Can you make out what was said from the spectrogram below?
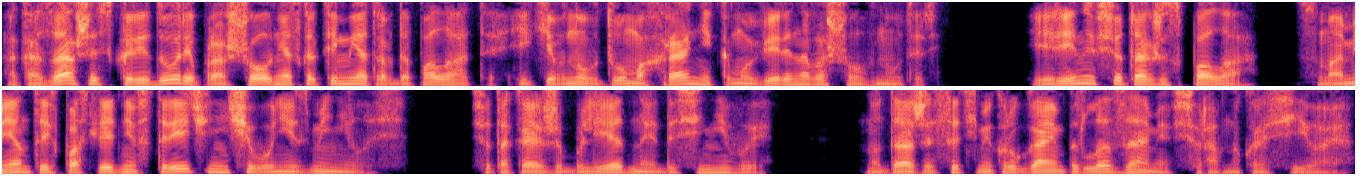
Оказавшись в коридоре, прошел несколько метров до палаты и, кивнув двум охранникам, уверенно вошел внутрь. Ирина все так же спала, с момента их последней встречи ничего не изменилось. Все такая же бледная до синевы. Но даже с этими кругами под глазами все равно красивая.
